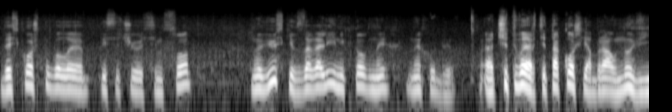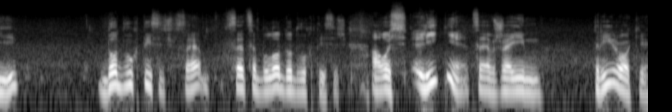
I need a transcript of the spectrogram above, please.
десь коштували 1700. Новюські взагалі ніхто в них не ходив. Е, Четверті також я брав нові. До 2000 все, все це було до 2000. А ось літні, це вже їм 3 роки.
